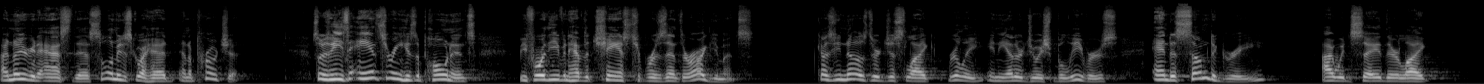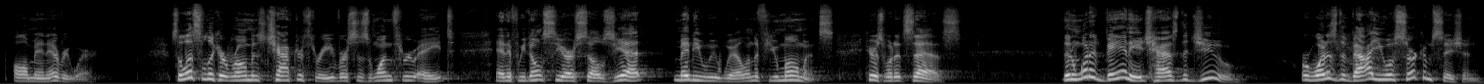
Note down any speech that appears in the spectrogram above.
I know you're going to ask this, so let me just go ahead and approach it. So he's answering his opponents before they even have the chance to present their arguments because he knows they're just like really any other Jewish believers. And to some degree, I would say they're like all men everywhere. So let's look at Romans chapter 3, verses 1 through 8. And if we don't see ourselves yet, maybe we will in a few moments. Here's what it says Then what advantage has the Jew? Or what is the value of circumcision?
